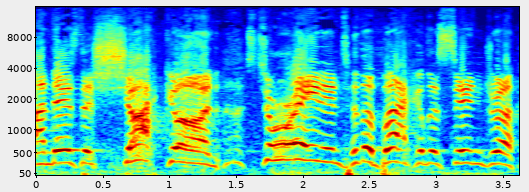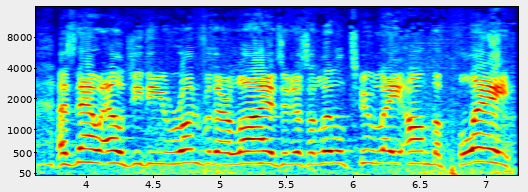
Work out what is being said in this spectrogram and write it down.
and there's the shotgun straight into the back of the Syndra as now LGD run for their lives. They're just a little too late on the play.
